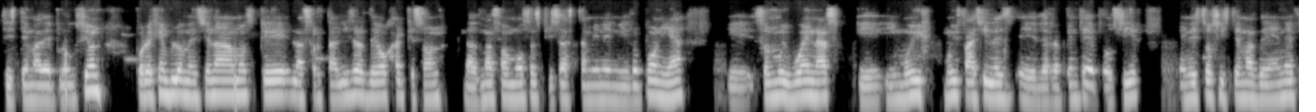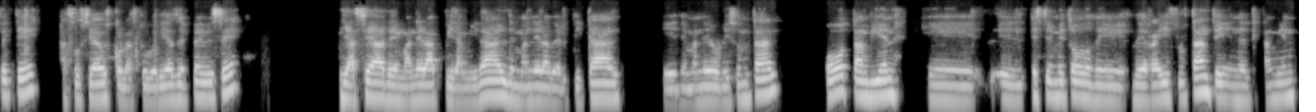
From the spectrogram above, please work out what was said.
sistema de producción. Por ejemplo, mencionábamos que las hortalizas de hoja, que son las más famosas quizás también en hidroponía, eh, son muy buenas eh, y muy, muy fáciles eh, de repente de producir en estos sistemas de NFT asociados con las tuberías de PVC, ya sea de manera piramidal, de manera vertical, de manera horizontal, o también eh, este método de, raíz flotante en el que también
